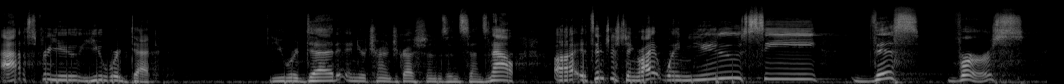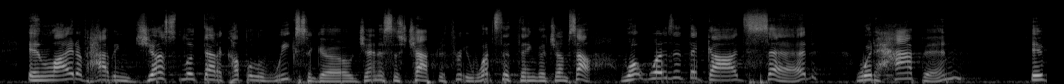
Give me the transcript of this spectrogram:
As for you, you were dead. You were dead in your transgressions and sins. Now, uh, it's interesting, right? When you see this verse, in light of having just looked at a couple of weeks ago, Genesis chapter 3, what's the thing that jumps out? What was it that God said would happen if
